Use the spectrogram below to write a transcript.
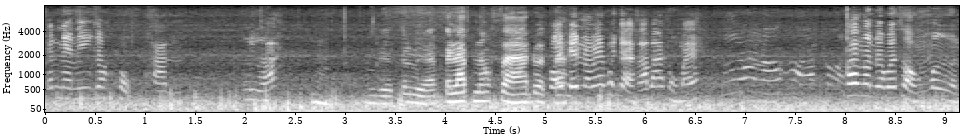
กันในนี้ก็หกพันเหลืออืมเหลือก็เหลือไปรับน้องฟ้าด้วยพลอยปะเพชรมาไม่ให้พ่อจ่ายค่าบ้านถูกไหมน้องขอก่อนค่าเงินเดือนไปสองหมื่น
